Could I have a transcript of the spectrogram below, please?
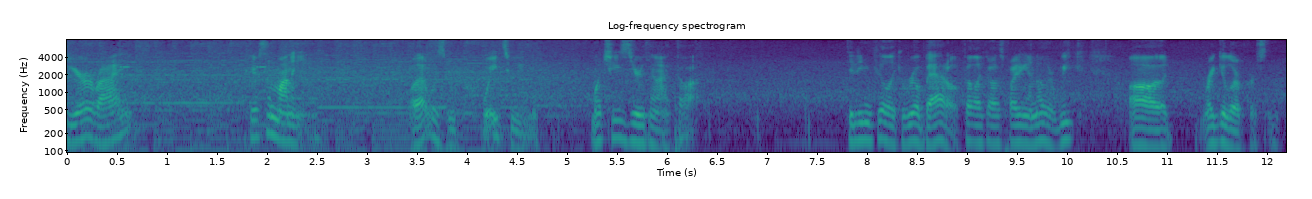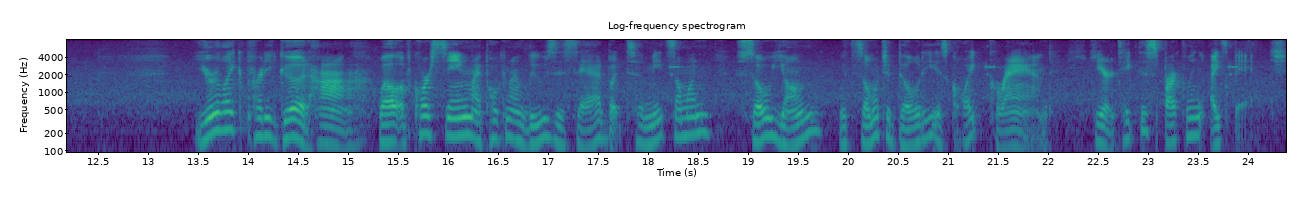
here, right? Here's some money. Well, that was way too easy. Much easier than I thought. Didn't even feel like a real battle. It felt like I was fighting another weak, uh, regular person. You're like pretty good, huh? Well, of course, seeing my Pokemon lose is sad, but to meet someone so young with so much ability is quite grand. Here, take this sparkling ice badge.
